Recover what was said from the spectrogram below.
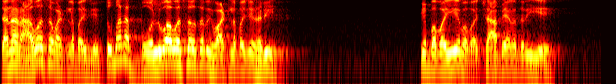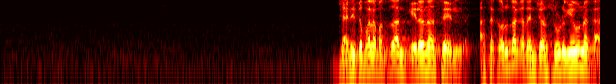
त्यांना राहावंसं वाटलं पाहिजे. तुम्हाला बोलवावंसं तर वाटलं पाहिजे घरी. की बाबा ये बाबा चहा प्यायला तरी ये. ज्यांनी तुम्हाला मतदान केलं नसेल असं करू नका त्यांच्यावर सूड घेऊ नका.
